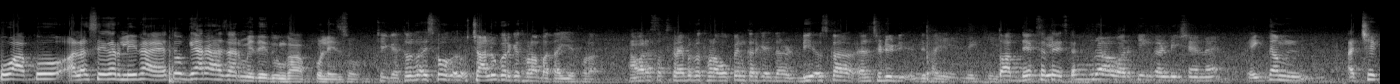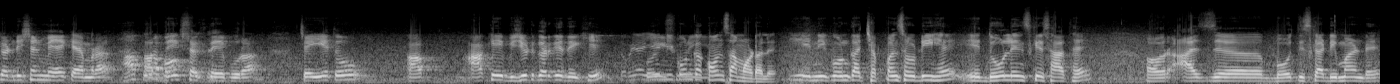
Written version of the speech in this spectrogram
वो आपको अलग से अगर लेना है तो ग्यारह हज़ार में दे दूँगा आपको लेंस वो। ठीक है तो इसको चालू करके थोड़ा बताइए थोड़ा। हमारे सब्सक्राइबर को थोड़ा ओपन करके इधर डी उसका एल सी दिखाइए। देखिए तो आप देख सकते हैं इसका। पूरा वर्किंग कंडीशन है एकदम अच्छे कंडीशन में है कैमरा हाँ, आप देख सकते हैं। पूरा। चाहिए तो आप आके विज़िट करके देखिए तो भैया ये निकोन का कौन सा मॉडल है? है। ये निकोन का छप्पन सौ डी है ये दो लेंस के साथ है। और आज बहुत इसका डिमांड है।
